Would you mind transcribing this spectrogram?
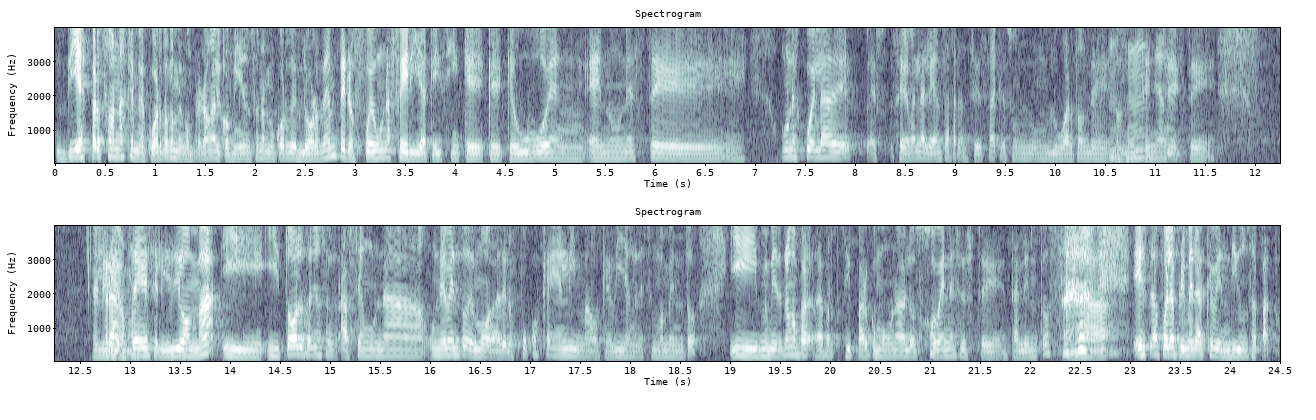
10 personas que me acuerdo que me compraron al comienzo, no me acuerdo el orden, pero fue una feria que, hice- que, que, que hubo en, en un este una escuela de se llama la Alianza Francesa, que es un, un lugar donde, enseñan sí. este El francés, el idioma, y, y todos los años ha- hacen una, un evento de moda, de los pocos que hay en Lima o que habían en ese momento, y me invitaron a, a participar como uno de los jóvenes este, talentos. Esa fue la primera vez que vendí un zapato.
